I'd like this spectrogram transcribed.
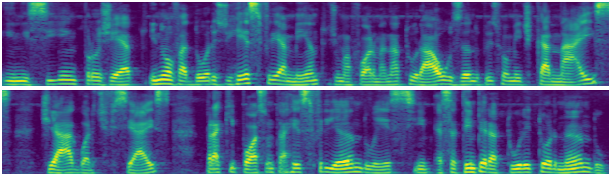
iniciem projetos inovadores de resfriamento de uma forma natural, usando principalmente canais de água artificiais para que possam estar tá resfriando esse, essa temperatura e tornando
